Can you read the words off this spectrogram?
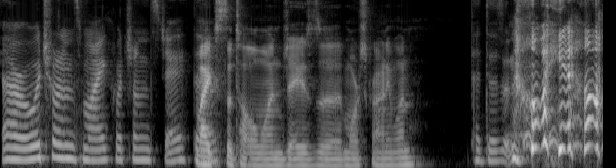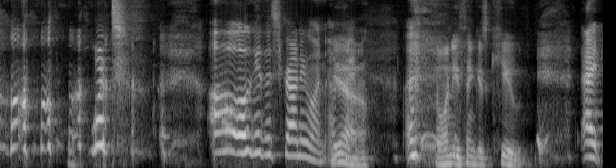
uh, which one's Mike? Which one's Jay? The- Mike's the tall one. Jay's the more scrawny one. that doesn't help me at all. What? Oh, okay, the scrawny one. Okay. Yeah, the one you think is cute. I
